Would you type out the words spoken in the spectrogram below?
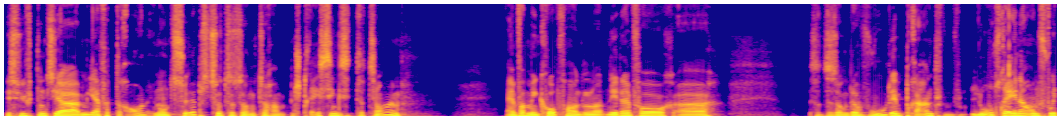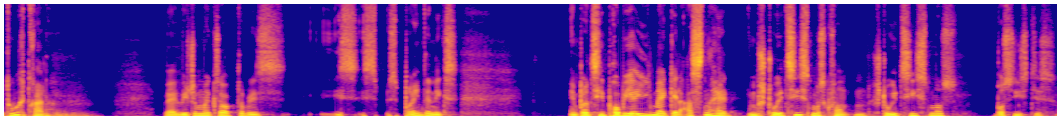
es hilft uns ja mehr Vertrauen in uns selbst sozusagen zu haben, in stressigen Situationen. Einfach mit dem Kopf handeln und nicht einfach äh, sozusagen der Wut im Brand losrennen und voll durchdrehen. Weil, wie ich schon mal gesagt habe, es, es, es, es bringt ja nichts. Im Prinzip habe ich ja immer Gelassenheit im Stoizismus gefunden. Stoizismus, was ist das?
